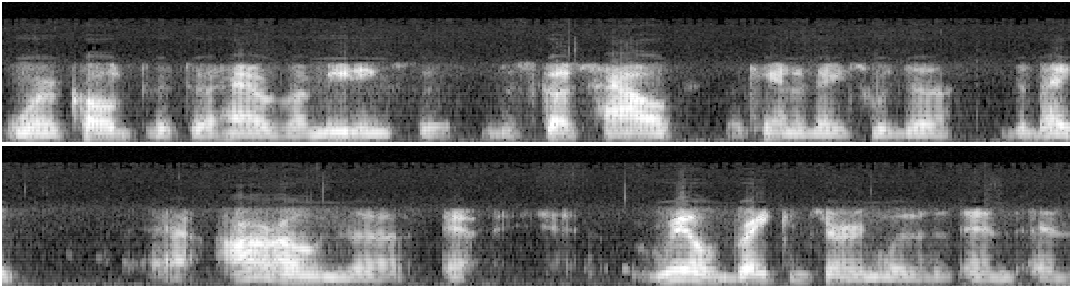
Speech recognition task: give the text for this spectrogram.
were called to, to have uh, meetings to discuss how the candidates would uh, debate. our own real great concern was and and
